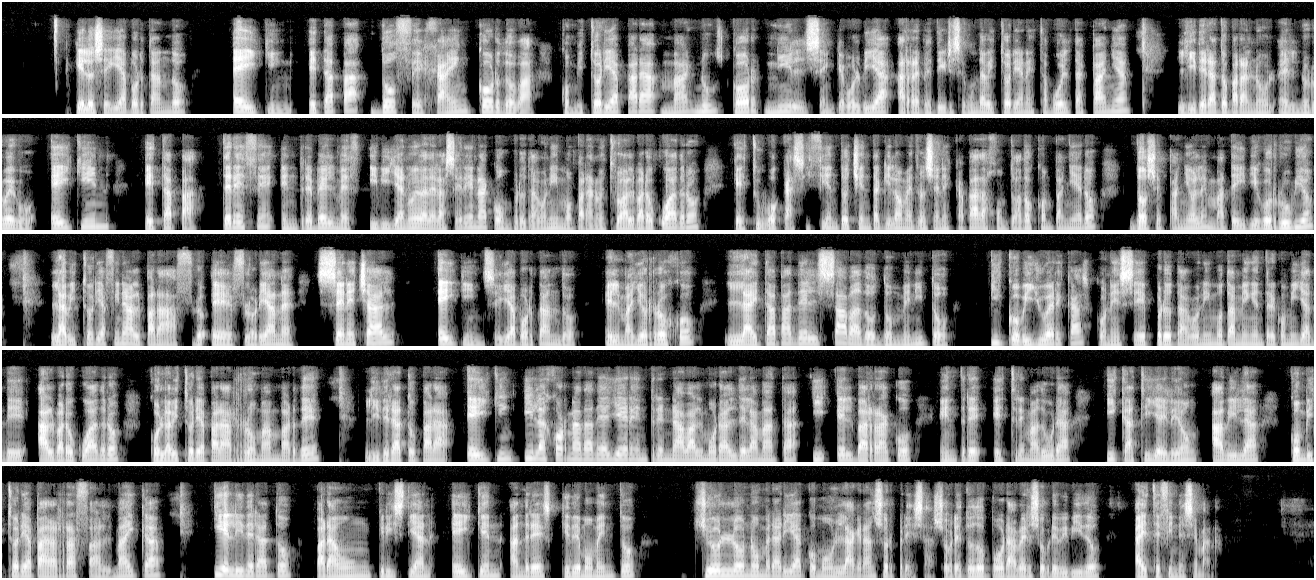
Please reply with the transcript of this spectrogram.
que lo seguía portando Eiking. Etapa 12, Jaén-Córdoba, con victoria para Magnus Kort Nielsen, que volvía a repetir segunda victoria en esta vuelta a España. Liderato para el, el noruego Eiking. Etapa 13 entre Belmez y Villanueva de la Serena, con protagonismo para nuestro Álvaro Cuadro, que estuvo casi 180 kilómetros en escapada junto a dos compañeros, dos españoles, Matei y Diego Rubio. La victoria final para eh, Florian Senechal. Eikin seguía aportando el mayor rojo. La etapa del sábado, Don Benito Pico Villuercas, con ese protagonismo también, entre comillas, de Álvaro Cuadro, con la victoria para Román Bardet liderato para Eiking y la jornada de ayer entre Naval Moral de la Mata y El Barraco entre Extremadura y Castilla y León Ávila con victoria para Rafael Maica y el liderato para un Christian Eiken Andrés que de momento yo lo nombraría como la gran sorpresa, sobre todo por haber sobrevivido a este fin de semana.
